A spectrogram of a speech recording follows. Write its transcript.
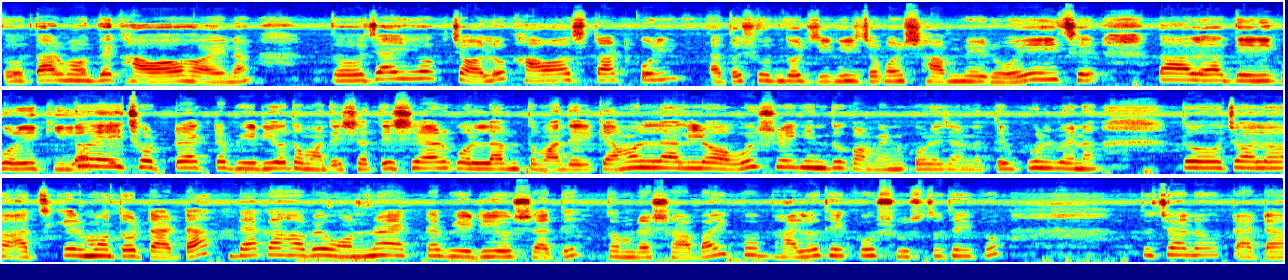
তো তার মধ্যে খাওয়াও হয় না। তো যাই হোক, চলো খাওয়া স্টার্ট করি। এত সুন্দর জিনিস যখন সামনে রয়েইছে, তাহলে আর দেরি করে কি? তো এই ছোট্ট একটা ভিডিও তোমাদের সাথে শেয়ার করলাম। তোমাদের কেমন লাগল অবশ্যই কিন্তু কমেন্ট করে জানাতে ভুলবে না। তো চলো আজকের মতো, টাটা। দেখা হবে অন্য একটা ভিডিওর সাথে। তোমরা সবাই খুব ভালো থেকো, সুস্থ থেকো। তো চলো, টাটা।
